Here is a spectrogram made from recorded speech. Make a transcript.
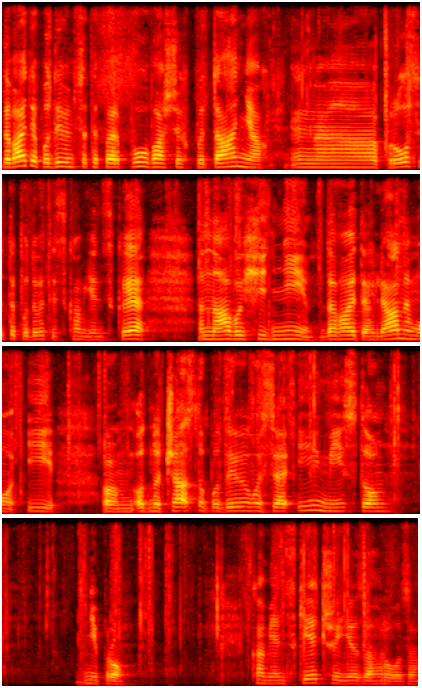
Давайте подивимося тепер по ваших питаннях. Е, Просите подивитись Кам'янське на вихідні. Давайте глянемо і ем, одночасно подивимося і місто Дніпро. Кам'янське чи є загроза.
